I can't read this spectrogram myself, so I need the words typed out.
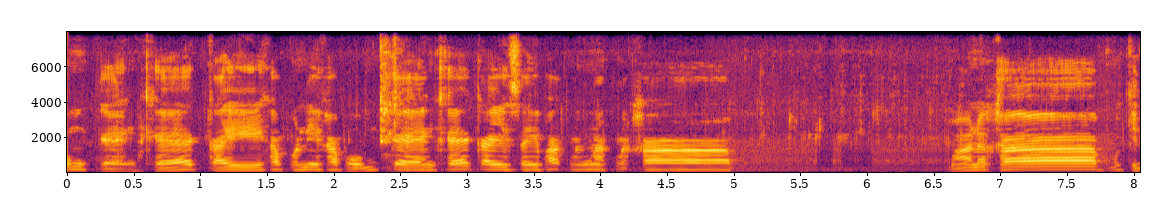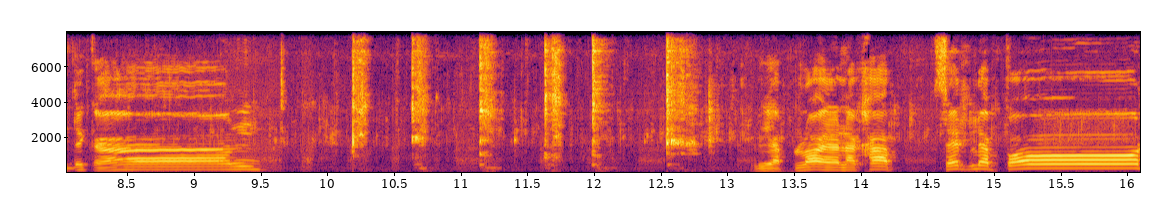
ม แกงแค่ไก่ครับวันนี้ครับ ผมแกงแค่ไก่ใส่พักหนักๆนะครับ มาแล้วครับ มากินด้วยกัน เรียบร้อยแล้วนะครับ เสร็จแล้วปด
